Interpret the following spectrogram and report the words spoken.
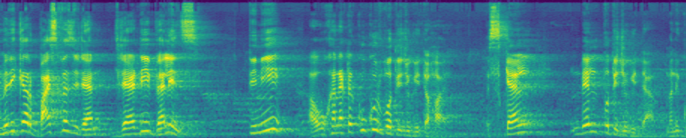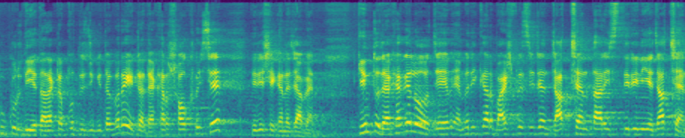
আমেরিকার ভাইস প্রেসিডেন্ট জেডি ভ্যালিন্স, তিনি ওখানে একটা কুকুর প্রতিযোগিতা হয়। স্ক্যান্ডেল প্রতিযোগিতা। মানে কুকুর দিয়ে তার একটা প্রতিযোগিতা করে, এটা দেখার শখ হয়েছে তিনি সেখানে যাবেন। কিন্তু দেখা গেল যে আমেরিকার ভাইস প্রেসিডেন্ট যাচ্ছেন, তার স্ত্রী নিয়ে যাচ্ছেন,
